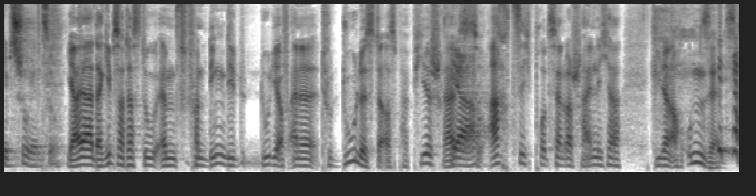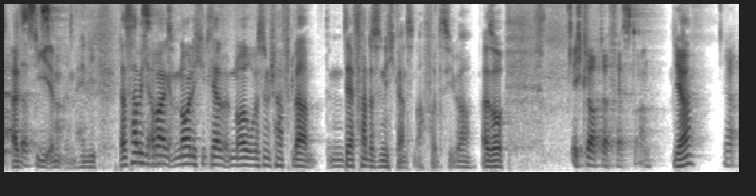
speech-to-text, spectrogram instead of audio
Gibt's Studien zu. Ja, ja, da gibt's auch, dass du ähm, von Dingen, die du, dir auf eine To-Do-Liste aus Papier schreibst, Ja. so 80 Prozent wahrscheinlicher die dann auch umsetzt, als das die im, im Handy. Das habe ich Das aber neulich geklärt mit einem Neurowissenschaftler, der fand das nicht ganz nachvollziehbar. Also, Ich glaube da fest dran. ja, Ja.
